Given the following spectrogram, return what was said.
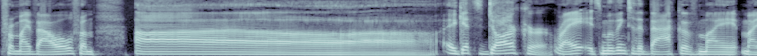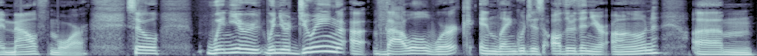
from my vowel from ah? It gets darker, right? It's moving to the back of my my mouth more. So when you're when you're doing uh, vowel work in languages other than your own, um,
